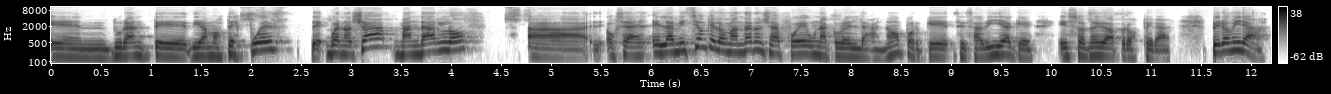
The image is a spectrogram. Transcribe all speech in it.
durante, digamos, después, de, bueno, ya mandarlos a, o sea, en la misión que lo mandaron ya fue una crueldad, ¿no? Porque se sabía que eso no iba a prosperar. Pero mira,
